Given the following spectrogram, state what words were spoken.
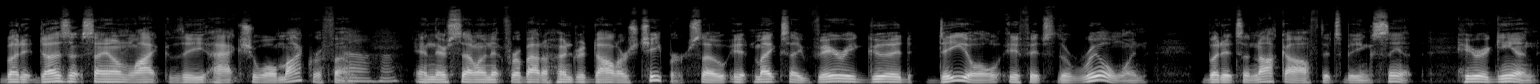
but it doesn't sound like the actual microphone. Uh-huh. And they're selling it for about a $100 cheaper. So it makes a very good deal if it's the real one, but it's a knockoff that's being sent. Here again,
